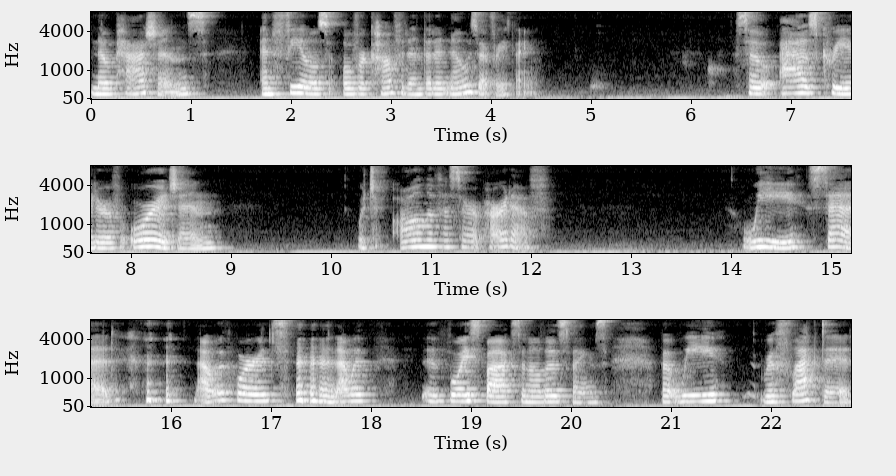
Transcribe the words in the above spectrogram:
no passions and feels overconfident that it knows everything. So, as creator of origin, which all of us are a part of, we said, not with words, not with a voice box and all those things, but we reflected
